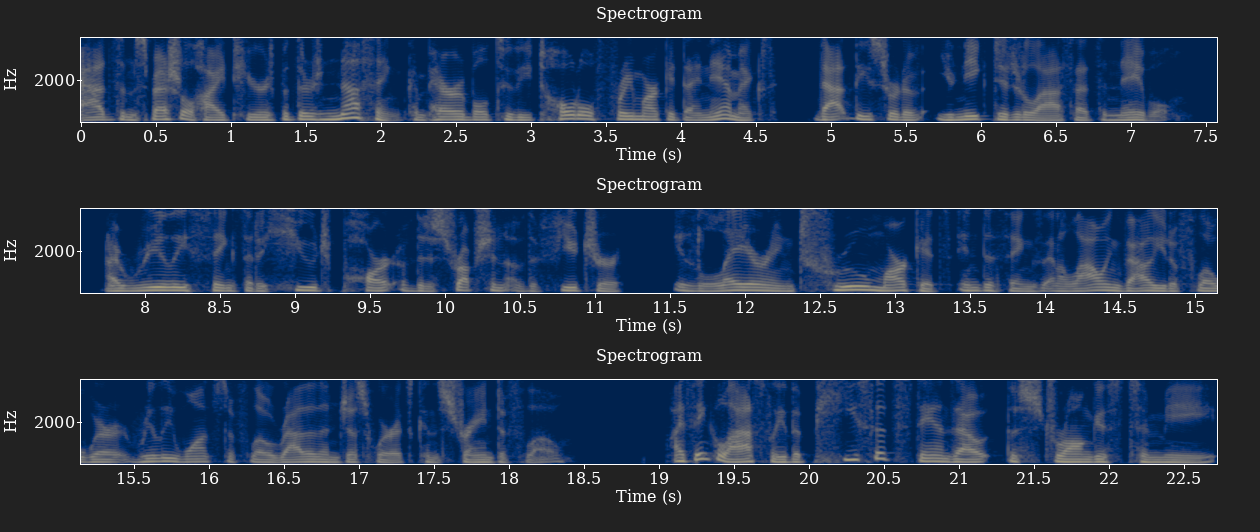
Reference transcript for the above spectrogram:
add some special high tiers, but there's nothing comparable to the total free market dynamics that these sort of unique digital assets enable. I really think that a huge part of the disruption of the future is layering true markets into things and allowing value to flow where it really wants to flow rather than just where it's constrained to flow. I think, lastly, the piece that stands out the strongest to me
